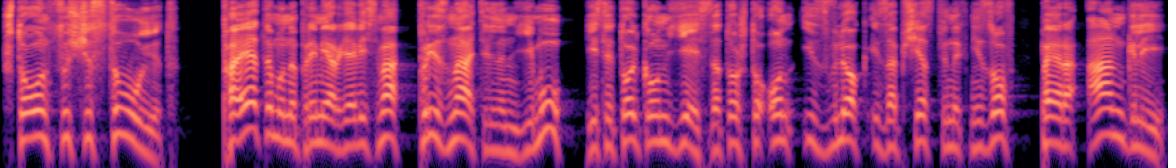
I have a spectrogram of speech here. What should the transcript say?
что он существует. Поэтому, например, я весьма признателен ему, если только он есть, за то, что он извлек из общественных низов пэра Англии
